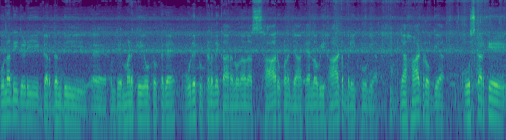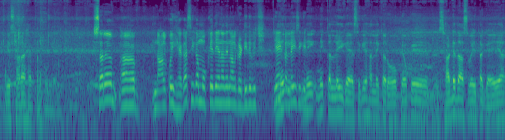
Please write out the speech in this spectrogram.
ਉਹਨਾਂ ਦੀ ਜਿਹੜੀ ਗਰਦਨ ਦੀ ਹੁੰਦੇ ਮਣਕੇ ਉਹ ਟੁੱਟ ਗਏ। ਉਹਦੇ ਟੁੱਟਣ ਦੇ ਕਾਰਨ ਉਹਨਾਂ ਦਾ ਸਾਹ ਰੁਕਣ ਜਾਂ ਕਹਿ ਲਓ ਵੀ ਹਾਰਟ ਬ੍ਰੇਕ ਹੋ ਗਿਆ ਜਾਂ ਹਾਰਟ ਰੁਕ ਗਿਆ ਉਸ ਕਰਕੇ ਇਹ ਸਾਰਾ ਹੈਪਨ ਹੋ ਗਿਆ ਜੀ। ਸਰ ਨਾਲ ਕੋਈ ਹੈਗਾ ਸੀਗਾ ਮੌਕੇ ਤੇ ਇਹਨਾਂ ਦੇ ਨਾਲ ਗੱਡੀ ਦੇ ਵਿੱਚ? ਜਾਂ ਇਕੱਲੇ ਹੀ ਸੀਗੇ? ਨਹੀਂ ਨਹੀਂ ਇਕੱਲੇ ਹੀ ਗਏ ਸੀਗੇ। ਹਾਲੇ ਘਰੋਂ ਕਿਉਂਕਿ 10:30 ਵਜੇ ਤੱਕ ਗਏ ਆ।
